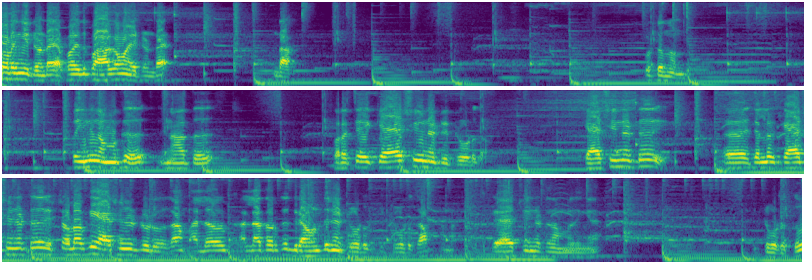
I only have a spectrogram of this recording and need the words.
തുടങ്ങിയിട്ടുണ്ട്. അപ്പൊ ഇത് പാകമായിട്ടുണ്ട്. ഉണ്ടാ പൊട്ടുന്നുണ്ട്. അപ്പൊ ഇനി നമുക്ക് ഇതിനകത്ത് കുറച്ച് കാഷ്യൂ നട്ട് ഇട്ട് കൊടുക്കാം. കാഷ്യൂ നട്ട് ചില കാഷ്യൂ നട്ട് ഇഷ്ടമുള്ളവർക്ക് കാഷ്യൂ നട്ട് ഇട്ട് കൊടുക്കാം. അല്ല അല്ലാത്തവർക്ക് ഗ്രൗണ്ട് നട്ട് കൊടുക്കും ഇട്ട് കൊടുക്കാം. കാഷ്യൂ നട്ട് നമ്മളിങ്ങനെ ഇട്ട് കൊടുത്തു.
